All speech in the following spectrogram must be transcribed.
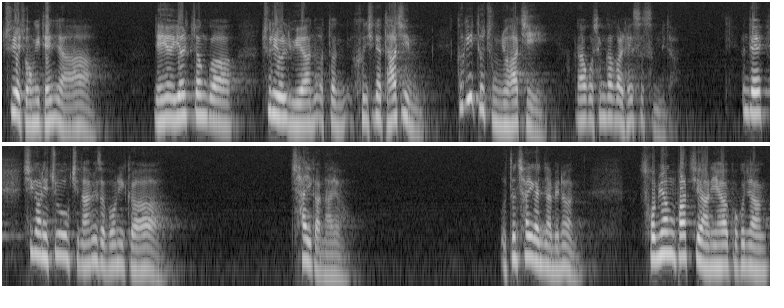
주의 종이 되냐. 내 열정과 주를 위한 어떤 헌신의 다짐, 그게 더 중요하지. 라고 생각을 했었습니다. 근데 시간이 쭉 지나면서 보니까 차이가 나요. 어떤 차이가 있냐면은 소명 받지 아니하고 그냥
